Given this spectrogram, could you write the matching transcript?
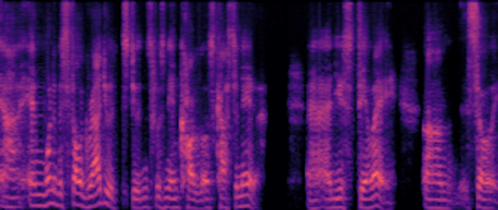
uh, and one of his fellow graduate students was named Carlos Castaneda uh, at UCLA. Um, so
